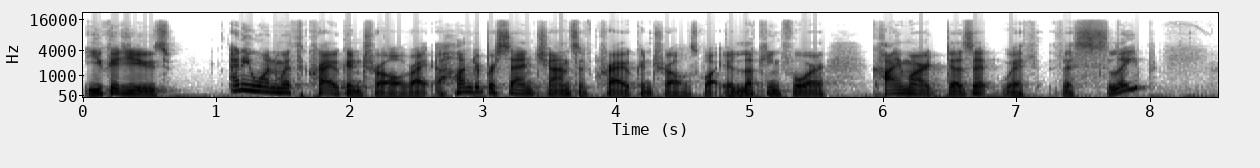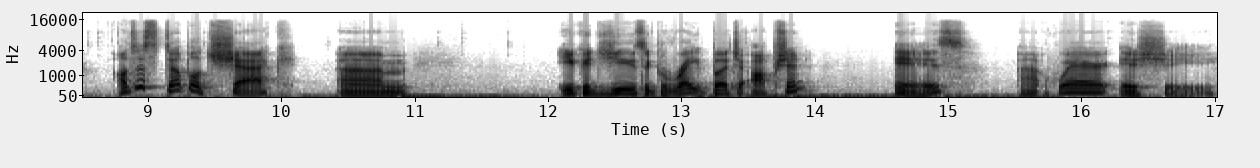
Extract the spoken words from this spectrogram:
you could use anyone with crowd control, right? 100% chance of crowd control is what you're looking for. Kymar does it with the sleep. I'll just double check. Um, you could use a great budget option is, uh, where is she?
